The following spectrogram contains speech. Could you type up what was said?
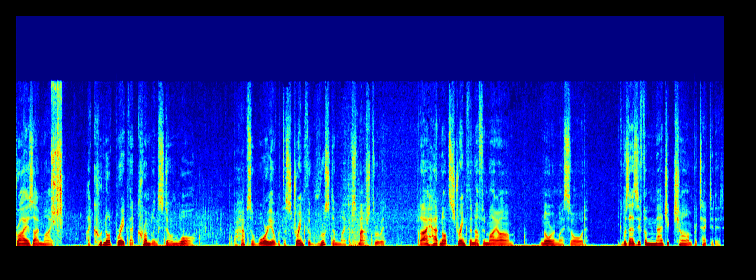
Try as I might, I could not break that crumbling stone wall. Perhaps a warrior with the strength of Rustam might have smashed through it, but I had not strength enough in my arm, nor in my sword. It was as if a magic charm protected it.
